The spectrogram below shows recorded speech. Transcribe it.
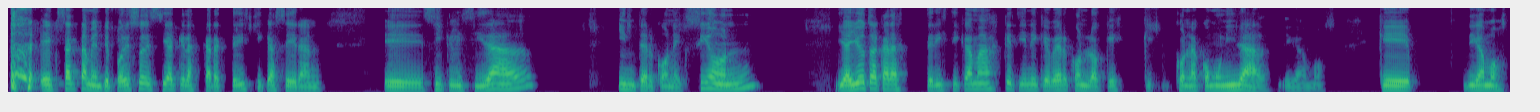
Final. Exactamente, por eso decía que las características eran eh, ciclicidad, interconexión, y hay otra característica más que tiene que ver con lo que es con la comunidad, digamos, que digamos,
